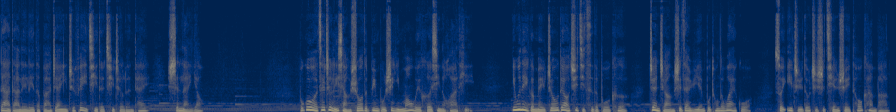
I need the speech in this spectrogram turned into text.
大大咧咧地霸占一只废弃的汽车轮胎，伸懒腰。不过，在这里想说的并不是以猫为核心的话题，因为那个每周都要去几次的博客，站长是在语言不通的外国，所以一直都只是潜水偷看罢了。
